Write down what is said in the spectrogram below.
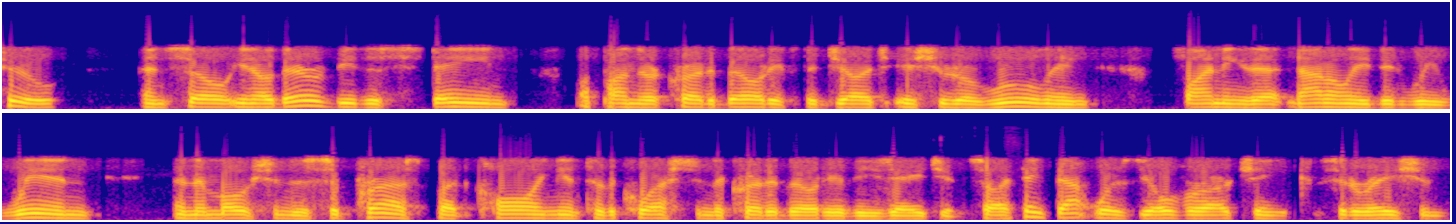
too. And so, you know, there would be this stain upon their credibility if the judge issued a ruling finding that not only did we win and the motion is suppressed, but calling into the question the credibility of these agents. So I think that was the overarching consideration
